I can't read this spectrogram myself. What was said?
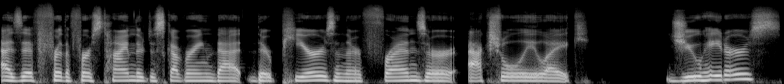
as if for the first time they're discovering that their peers and their friends are actually like Jew haters.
